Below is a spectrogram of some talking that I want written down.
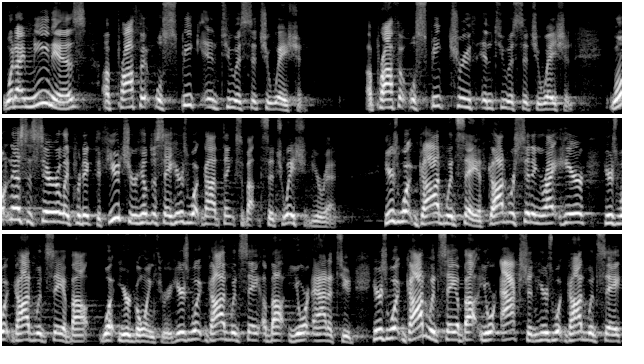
What I mean is, a prophet will speak into a situation. A prophet will speak truth into a situation. Won't necessarily predict the future, he'll just say, here's what God thinks about the situation you're in. Here's what God would say. If God were sitting right here, here's what God would say about what you're going through. Here's what God would say about your attitude. Here's what God would say about your action. Here's what God would say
